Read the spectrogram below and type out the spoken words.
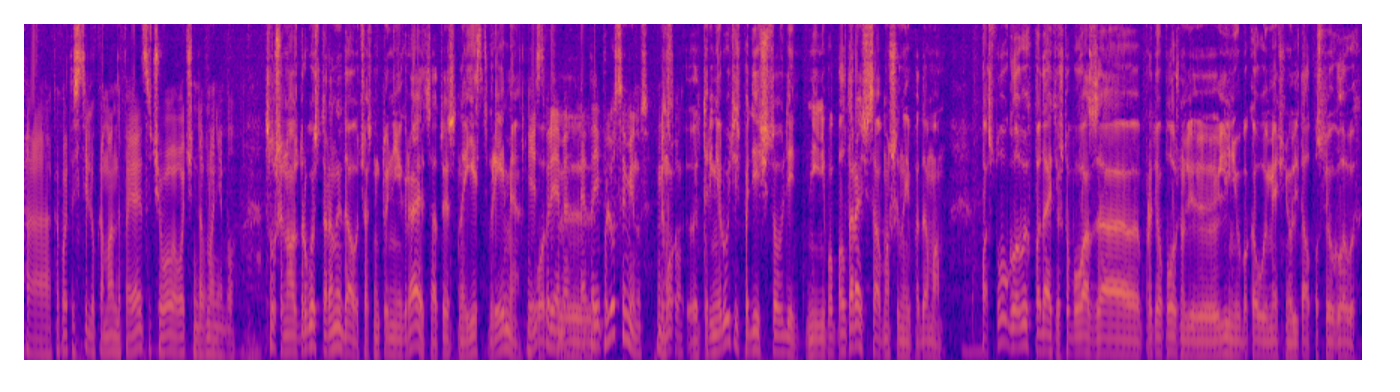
э, какой-то стиль у команды появится, чего очень давно не было. Слушай, ну а с другой стороны, да, вот сейчас никто не играет, соответственно, есть время. Есть Вот, время. э, Это и плюс, и минус, безусловно. Мо- э, Тренируйтесь по 10 часов в день. Не, не по полтора часа в машины и по домам. По 100 угловых подайте, чтобы у вас за противоположную ли- линию боковую мяч не улетал после угловых.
